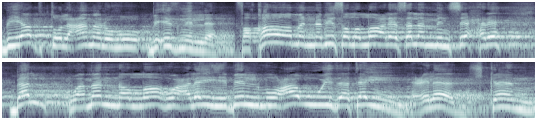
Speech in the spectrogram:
بيبطل عمله بإذن الله. فقام النبي صلى الله عليه وسلم من سحره بل ومن الله عليه بالمعوذتين. علاج كان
